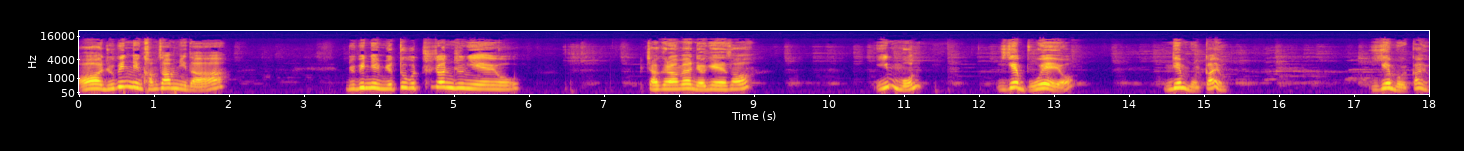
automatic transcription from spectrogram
아, 유비님 감사합니다. 유비님 유튜브 출연 중이에요. 자, 그러면 여기에서 이 뭔? 이게 뭐예요? 이게 뭘까요? 이게 뭘까요?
